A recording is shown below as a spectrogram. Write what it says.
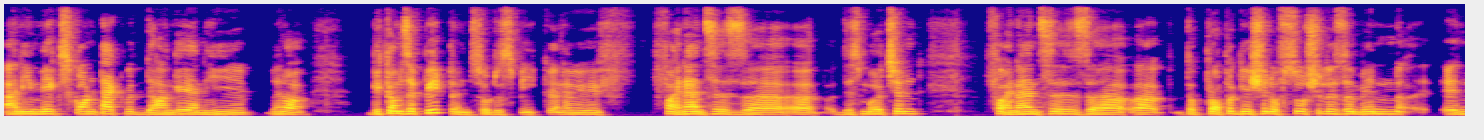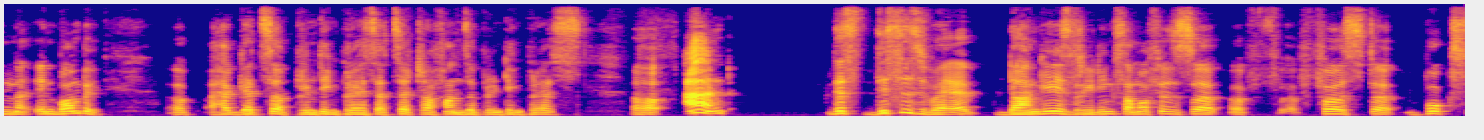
and he makes contact with Dange and he, you know, becomes a patron, so to speak. And he finances uh, uh this merchant, finances uh, uh, the propagation of socialism in in in Bombay, gets a printing press, etc., funds a printing press, and this this is where Dange is reading some of his f- first books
